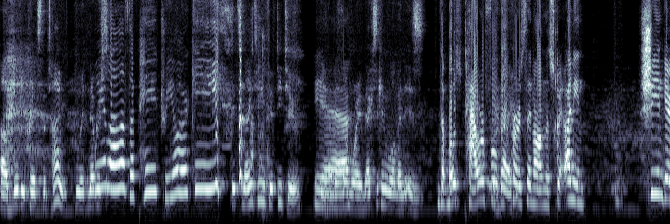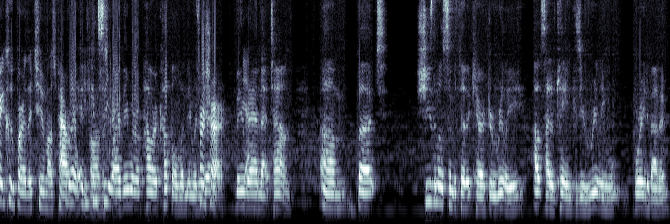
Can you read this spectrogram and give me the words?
of movie critics at the time who had never. we s- love the patriarchy it's 1952. You have a film where a Mexican woman is. The most powerful Right. person on the screen i mean she and gary cooper are the two most powerful Right, and you can see screen. why they were a power couple when they were For together. sure. They Yeah. ran that town. Um, but she's the most sympathetic character, really, outside of Kane, because you're really worried about him.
